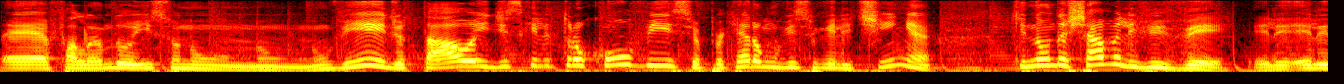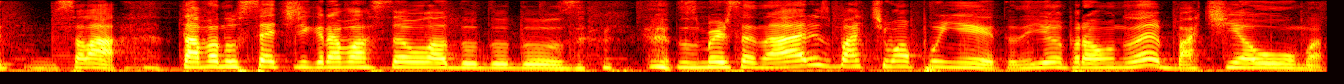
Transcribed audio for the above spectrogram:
é, falando isso num, num, num vídeo tal, e disse que ele trocou o vício, porque era um vício que ele tinha que não deixava ele viver. Ele, ele sei lá, tava no set de gravação lá do, do- dos, dos mercenários, batia uma punheta. Ia pra um, né? Batia uma.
